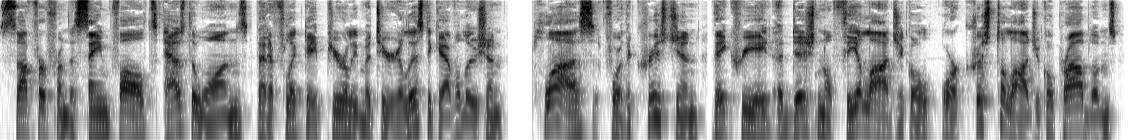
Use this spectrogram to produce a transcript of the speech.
suffer from the same faults as the ones that afflict a purely materialistic evolution, Plus, for the Christian, they create additional theological or Christological problems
